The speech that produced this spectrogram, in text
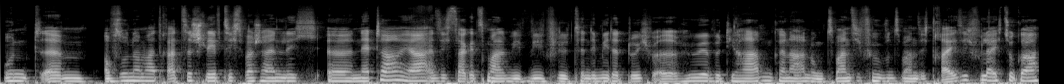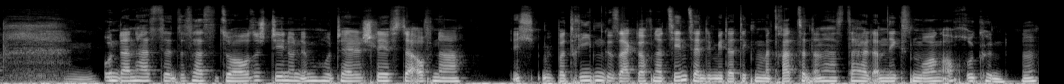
Und ähm, auf so einer Matratze schläft sich wahrscheinlich äh, netter, ja. Also ich sage jetzt mal, wie, wie viel Zentimeter durch äh, Höhe wird die haben? Keine Ahnung, 20, 25, 30 vielleicht sogar. Und dann hast du, das hast du zu Hause stehen und im Hotel schläfst du auf einer, ich übertrieben gesagt, auf einer 10 Zentimeter dicken Matratze, dann hast du halt am nächsten Morgen auch Rücken, ne?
